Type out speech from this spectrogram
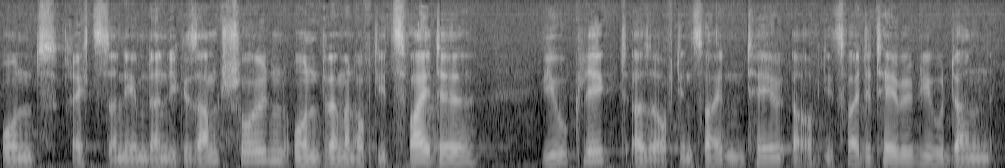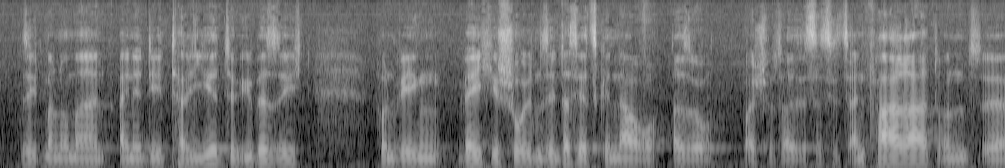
und rechts daneben dann die Gesamtschulden. Und wenn man auf die zweite View klickt, also auf, den zweiten Table, auf die zweite Table View, dann sieht man nochmal eine detaillierte Übersicht von wegen, welche Schulden sind das jetzt genau. Also beispielsweise ist das jetzt ein Fahrrad und äh,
